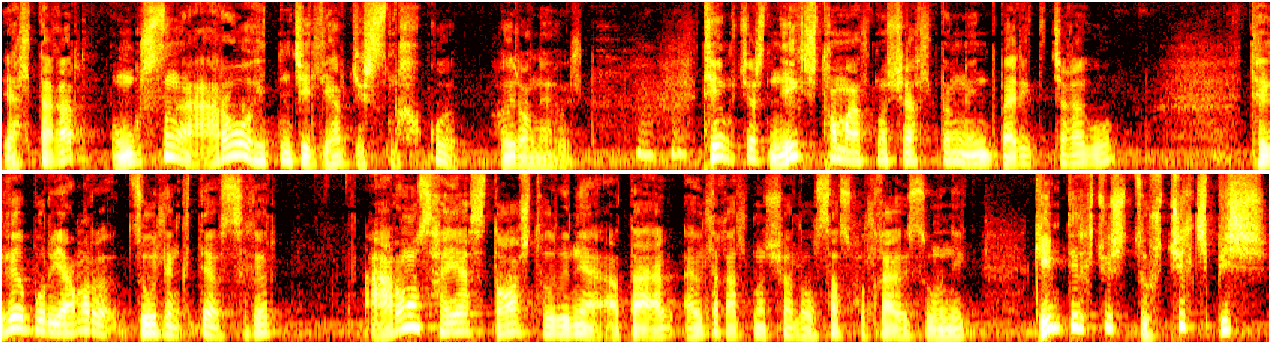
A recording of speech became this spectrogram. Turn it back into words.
ялтаагаар өнгөрсөн 10 хэдэн жил явж ирсэн байхгүй юу? 2 оны хуульд. Тийм учраас нэг ч том албан тушаалтан энд баригдаж байгаагүй. Тэгээ бүр ямар зүйл ангитай өсөхээр 10 саяас доош төгрөгийн одоо авилга албан тушаал улсаас хулгай байсан үнийг гимт хэрэгч биш зөрчилж биш.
